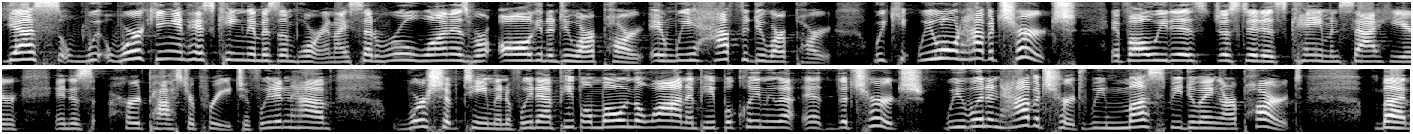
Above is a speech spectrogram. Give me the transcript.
Yes, w- working in His kingdom is important. I said rule one is we're all going to do our part, and we have to do our part. We, we won't have a church if all we did, just did is came and sat here and just heard Pastor preach. If we didn't have worship team and if we didn't have people mowing the lawn and people cleaning the, uh, the church, we wouldn't have a church. We must be doing our part. But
